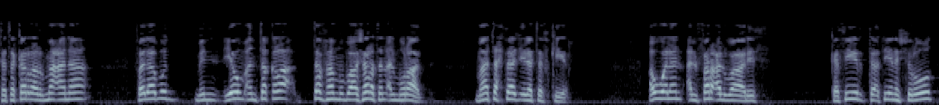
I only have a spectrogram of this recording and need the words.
تتكرر معنا فلا بد من يوم أن تقرأ تفهم مباشرة المراد ما تحتاج إلى تفكير. أولا الفرع الوارث. كثير تأتينا الشروط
